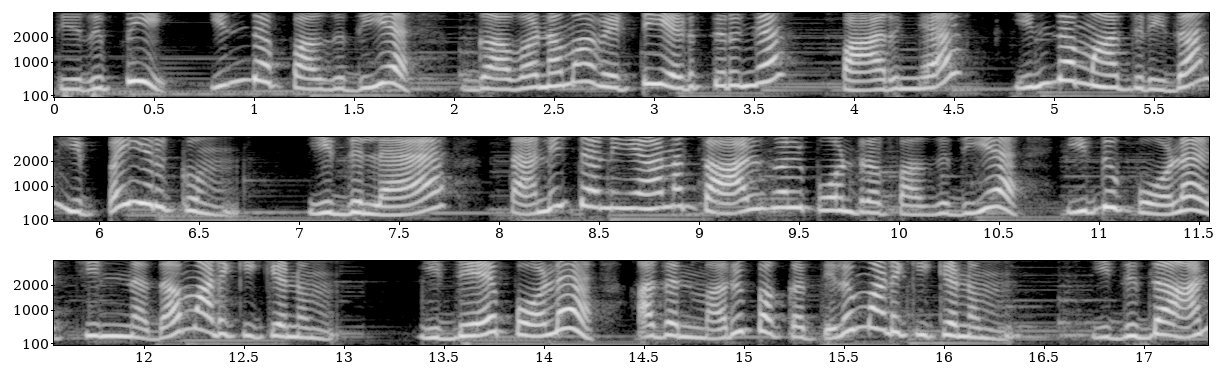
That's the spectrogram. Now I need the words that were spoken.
திருப்பி இந்த பகுதியை கவனமா வெட்டி எடுத்துருங்க. பாருங்க இந்த மாதிரி தான் இப்ப இருக்கும். இதுல தனித்தனியான தாள்கள் போன்ற பகுதியை இது போல சின்னதா மடக்கிக்கணும். இதே போல அதன் மறுபக்கத்திலும் மடக்கிக்கணும். இதுதான்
